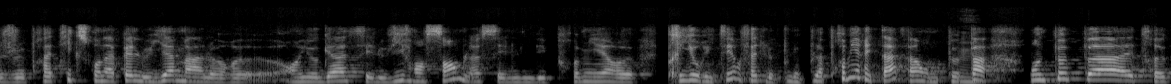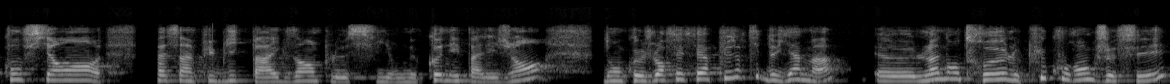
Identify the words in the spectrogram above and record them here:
je pratique ce qu'on appelle le yama. Alors en yoga, c'est le vivre ensemble, hein, c'est l'une des premières priorités en fait, le, la première étape. on ne peut mm. pas, on ne peut pas être confiant face à un public, par exemple, si on ne connaît pas les gens. Donc, euh, je leur fais faire plusieurs types de yama. Euh, l'un d'entre eux, le plus courant que je fais,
